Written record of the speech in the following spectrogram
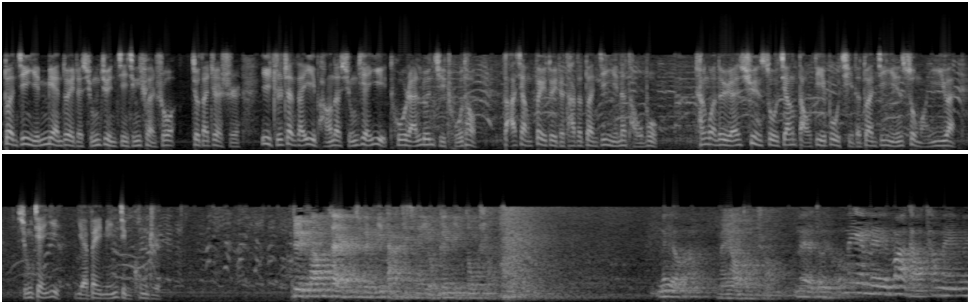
段金银面对着熊俊进行劝说。就在这时，一直站在一旁的熊建义突然抡起锄头砸向背对着他的段金银的头部。城管队员迅速将倒地不起的段金银送往医院，熊建义也被民警控制。对方在这个你打之前有跟你动手吗？没有啊。没有动手。没有动手，我们也没骂他，他们也没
